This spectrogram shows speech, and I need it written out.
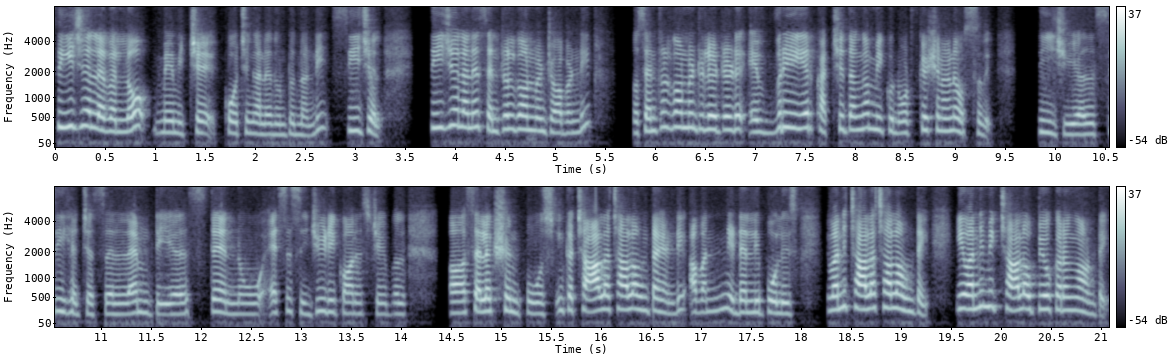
సీజల్ లెవెల్లో మేము ఇచ్చే కోచింగ్ అనేది ఉంటుందండి. సీజల్. సీజల్ అనేది సెంట్రల్ గవర్నమెంట్ జాబ్ అండి. So central government related every year ఖచ్చితంగా మీకు నోటిఫికేషన్ అనే వస్తుంది. CGL CHSL MTS ten SSC GD constable selection post ఇంకా చాలా చాలా ఉంటాయండి. అవన్నీ ఢిల్లీ పోలీస్ ఇవన్నీ చాలా చాలా ఉంటాయి. ఇవన్నీ మీకు చాలా ఉపయోగకరంగా ఉంటాయి.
